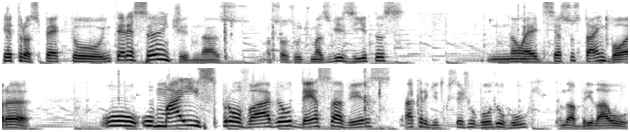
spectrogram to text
retrospecto interessante nas, nas suas últimas visitas, não é de se assustar, embora o, o, mais provável dessa vez, acredito que seja o gol do Hulk, quando abrir lá o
